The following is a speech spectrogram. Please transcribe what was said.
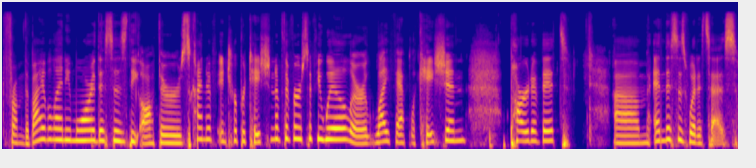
from the Bible anymore. This is the author's kind of interpretation of the verse, if you will, or life application part of it. Um, and this is what it says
